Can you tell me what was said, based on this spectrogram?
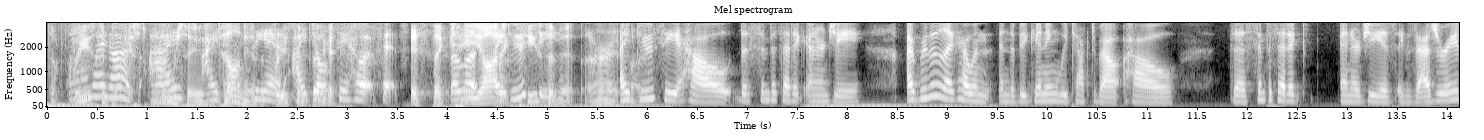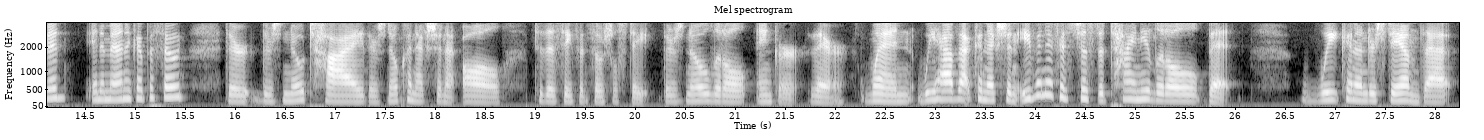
the oh freeze. oh my sympa- I gosh, swear, I, Mercedes, I'm I telling don't you, see the freeze it. I don't see how it fits. It's the But look, chaotic do piece of it. All right, I fine. do see how the sympathetic energy. I really like how in in the beginning we talked about how the sympathetic energy is exaggerated in a manic episode. There there's no tie, there's no connection at all to the safe and social state. There's no little anchor there. When we have that connection, even if it's just a tiny little bit, we can understand that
